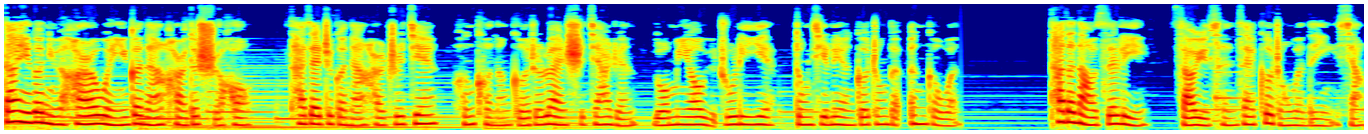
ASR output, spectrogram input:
当一个女孩吻一个男孩的时候，他在这个男孩之间很可能隔着乱世佳人《罗密欧与朱丽叶》《冬季恋歌》中的 N 个吻。他的脑子里早已存在各种吻的影像。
